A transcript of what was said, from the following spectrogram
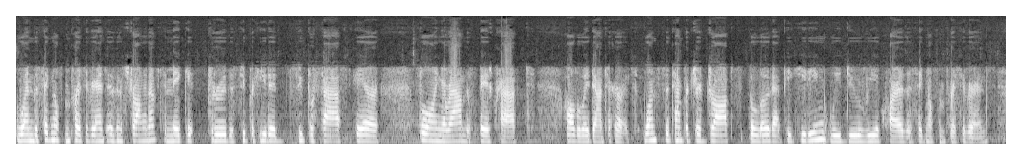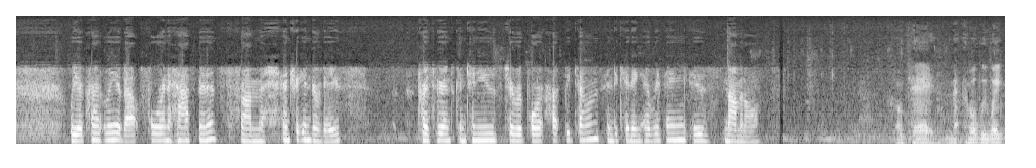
when the signal from Perseverance isn't strong enough to make it through the superheated, super fast air flowing around the spacecraft all the way down to Earth. Once the temperature drops below that peak heating, we do reacquire the signal from Perseverance. We are currently about four and a half minutes from entry interface. Perseverance continues to report heartbeat tones, indicating everything is nominal. Okay, n- what we wait,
